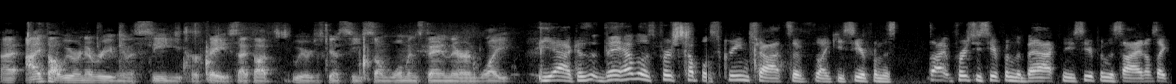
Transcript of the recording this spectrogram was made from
I I thought we were never even going to see her face. I thought we were just going to see some woman standing there in white. Yeah, because they have those first couple screenshots of like you see her from the side. First you see her from the back, then you see her from the side. I was like,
